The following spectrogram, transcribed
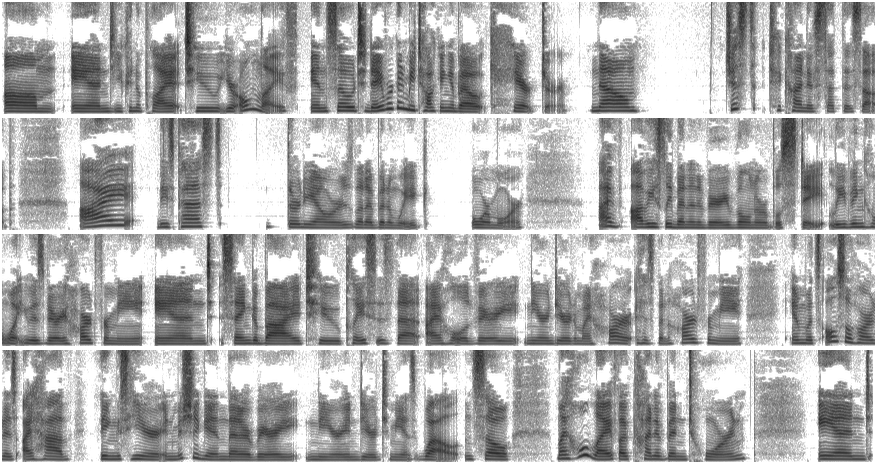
um, and you can apply it to your own life. And so today we're going to be talking about character. Now, just to kind of set this up, I, these past 30 hours that I've been awake or more, I've obviously been in a very vulnerable state. Leaving Hawaii was very hard for me, and saying goodbye to places that I hold very near and dear to my heart has been hard for me. And what's also hard is I have things here in Michigan that are very near and dear to me as well. And so my whole life I've kind of been torn and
